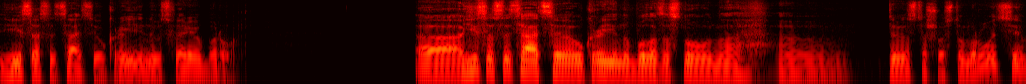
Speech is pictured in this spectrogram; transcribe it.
ГІС Асоціації України у сфері оборони. Е, ГІС Асоціація України була заснована в 96-му році.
